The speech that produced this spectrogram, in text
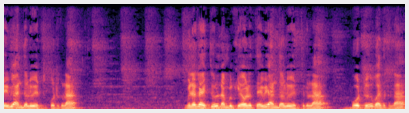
தேவையோ அந்தளவு எடுத்து போட்டுக்கலாம். மிளகாய்த்தூள் நம்மளுக்கு எவ்வளோ தேவையோ அந்தளவு எடுத்துக்கலாம். போட்டு வதக்கலாம்.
